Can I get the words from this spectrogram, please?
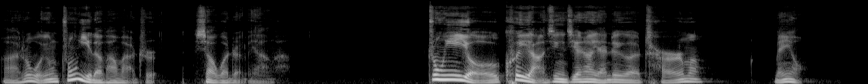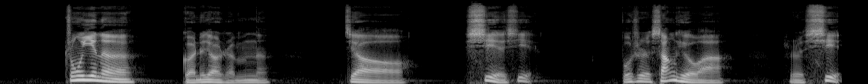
啊，说我用中医的方法治，效果怎么样啊？中医有溃疡性结肠炎这个词儿吗？没有。中医呢，管这叫什么呢？叫泄泻，不是 Thank you 啊，是泻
